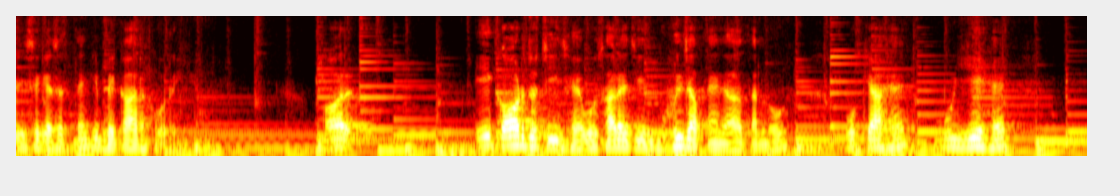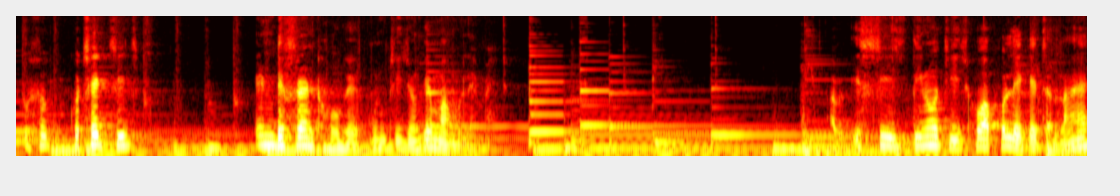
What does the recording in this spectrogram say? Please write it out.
जिसे कह सकते हैं कि बेकार हो रही है। और एक और जो चीज़ है, वो सारे चीज़ भूल जाते हैं ज़्यादातर लोग, वो क्या है? वो ये है कुछ एक चीज़ इनडिफरेंट हो गए उन चीज़ों के मामले में। इस चीज़, तीनों चीज़ को आपको लेके चलना है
